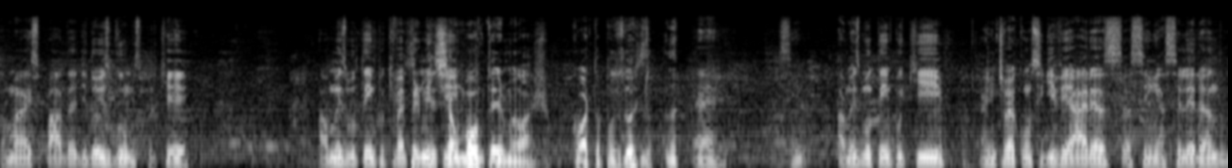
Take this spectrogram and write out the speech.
é uma espada de dois gumes, porque ao mesmo tempo que vai permitir Esse é um bom termo, eu acho. Corta para os dois lados. é, sim. Ao mesmo tempo que a gente vai conseguir ver áreas assim acelerando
